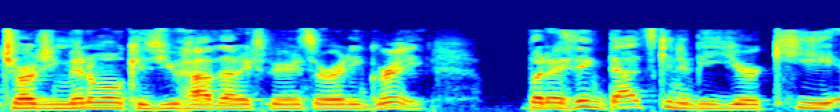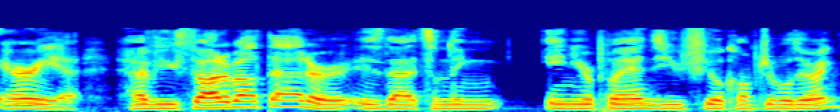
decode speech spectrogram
charging minimal because you have that experience already, great. But I think that's going to be your key area. Have you thought about that, or is that something in your plans you feel comfortable doing?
